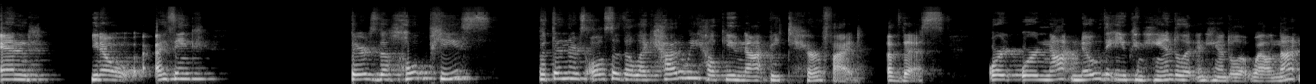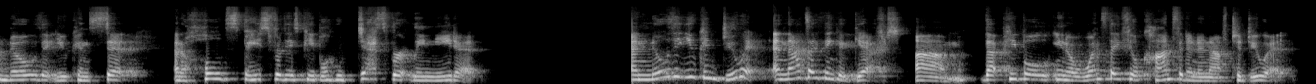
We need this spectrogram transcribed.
And, you know, I think there's the hope piece, but then there's also the like, how do we help you not be terrified of this? Or, or not know that you can handle it and handle it well, not know that you can sit and hold space for these people who desperately need it and know that you can do it. And that's i think a gift um, that people you know once they feel confident enough to do it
